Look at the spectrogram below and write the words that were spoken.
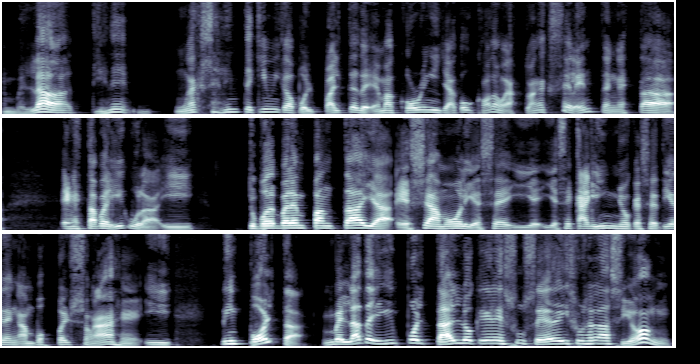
en verdad, tiene una excelente química por parte de Emma Corrin y Jack O'Connell. Actúan excelente en esta, en esta película. Y tú puedes ver en pantalla ese amor y ese, y ese cariño que se tienen ambos personajes. Y te importa. En verdad te llega a importar lo que le sucede y su relación.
